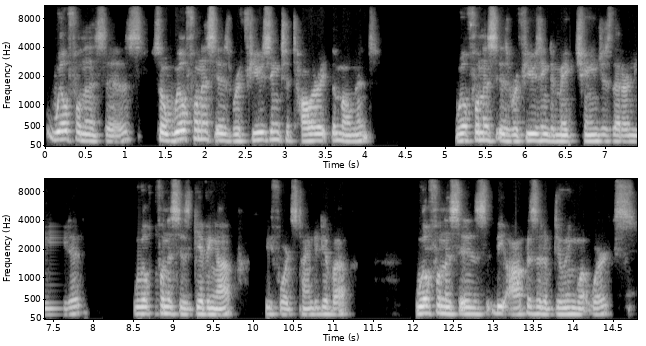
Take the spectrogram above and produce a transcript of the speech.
willfulness is. So willfulness is refusing to tolerate the moment. Willfulness is refusing to make changes that are needed. Willfulness is giving up before it's time to give up. Willfulness is the opposite of doing what works.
